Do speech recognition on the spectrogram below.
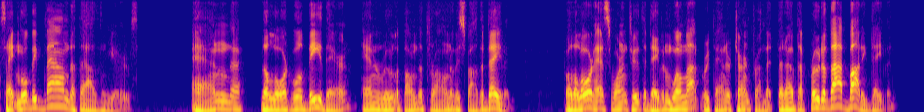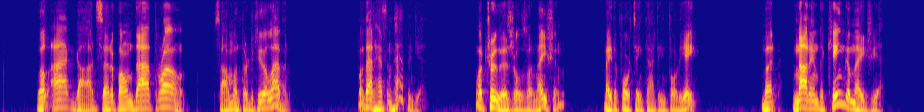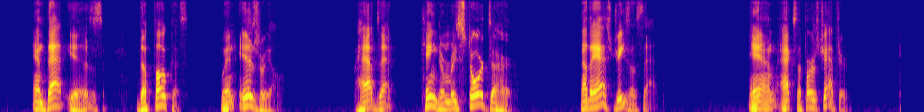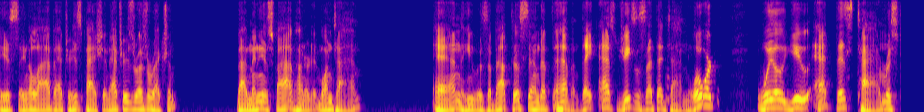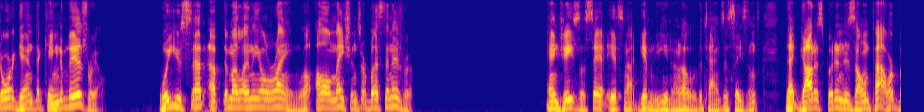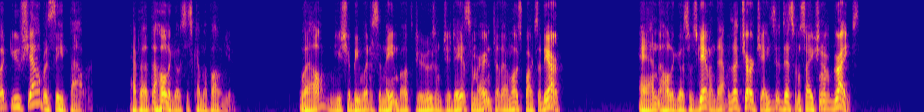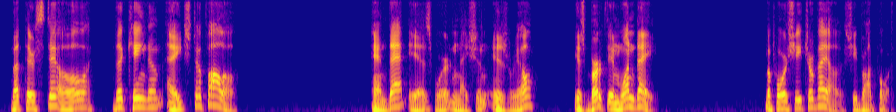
Satan will be bound a thousand years. And uh, the Lord will be there and rule upon the throne of his father David. For the Lord has sworn in truth that David will not repent or turn from it, that of the fruit of thy body, David, will I, God, set upon thy throne. Psalm 132, 11. Well, that hasn't happened yet. Well, true, Israel's a nation, May the 14th, 1948, but not in the kingdom age yet. And that is the focus when Israel has that kingdom restored to her. Now, they asked Jesus that in Acts, the first chapter. He is seen alive after his passion, after his resurrection, by many as 500 at one time. And he was about to ascend up to heaven. They asked Jesus at that time, Lord, will you at this time restore again the kingdom to Israel? Will you set up the millennial reign? Will all nations are blessed in Israel? And Jesus said, It's not given to you to know the times and seasons that God has put in his own power, but you shall receive power after that the Holy Ghost has come upon you. Well, you shall be witness of me in both Jerusalem, Judea, Samaria, and to the most parts of the earth. And the Holy Ghost was given. That was a church age, a dispensation of grace. But there's still the kingdom age to follow. And that is where nation Israel is birthed in one day. Before she travailed, she brought forth.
